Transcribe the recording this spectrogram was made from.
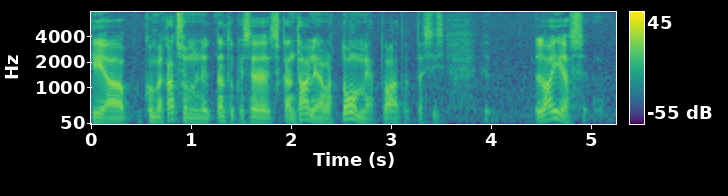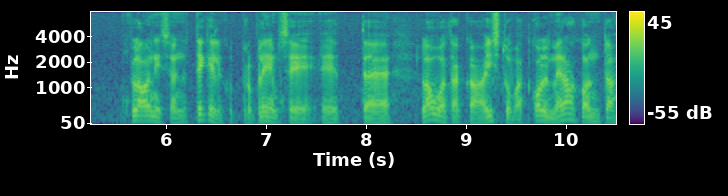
ja kui me katsume nüüd natuke selle skandaali anatoomiat vaadata, siis laias plaanis on tegelikult probleem see, et äh, laua taga istuvad kolm erakonda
